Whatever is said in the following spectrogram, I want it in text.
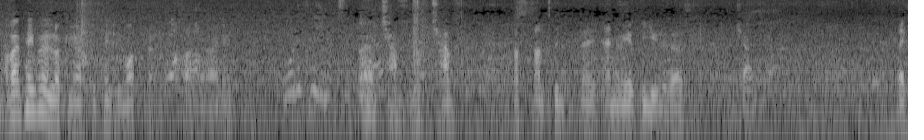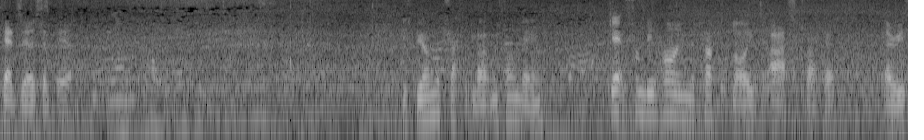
I bet people are looking at us just thinking, what the fuck are they doing? What if he looks at Uh, that? Chav, look, Chav. That's, that's the the enemy of the universe. Chav. They can't see us up here. He's beyond the traffic light, we can't get him. Get from behind the traffic light, ass cracker. There he is.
